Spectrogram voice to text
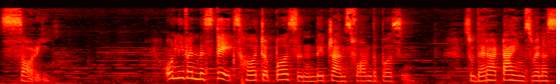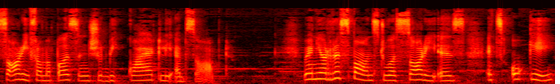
sorry. Only when mistakes hurt a person, they transform the person. So there are times when a sorry from a person should be quietly absorbed. When your response to a sorry is, it's okay,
